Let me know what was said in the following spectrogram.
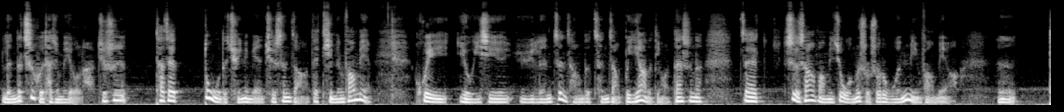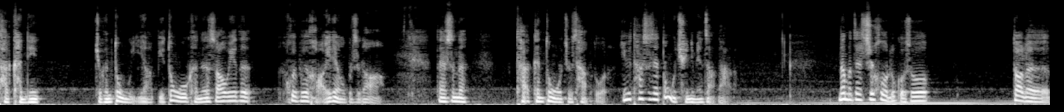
人的智慧它就没有了。就是他在动物的群里面去生长，在体能方面会有一些与人正常的成长不一样的地方，但是呢，在智商方面，就我们所说的文明方面啊，嗯，他肯定就跟动物一样，比动物可能稍微的会不会好一点，我不知道啊。但是呢，他跟动物就差不多了，因为他是在动物群里面长大的。那么在之后，如果说，到了，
